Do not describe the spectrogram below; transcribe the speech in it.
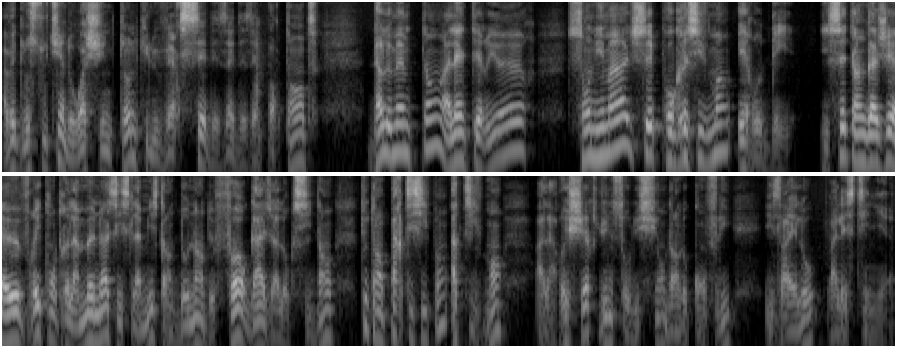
avec le soutien de Washington qui lui versait des aides importantes, dans le même temps, à l'intérieur, son image s'est progressivement érodée. Il s'est engagé à œuvrer contre la menace islamiste en donnant de forts gages à l'Occident, tout en participant activement à la recherche d'une solution dans le conflit israélo-palestinien.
